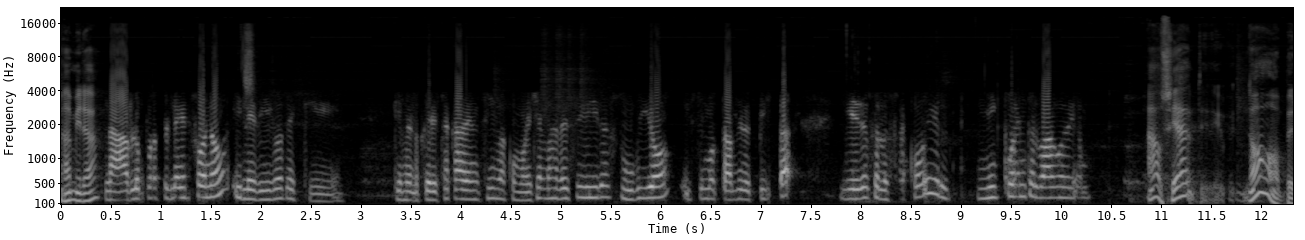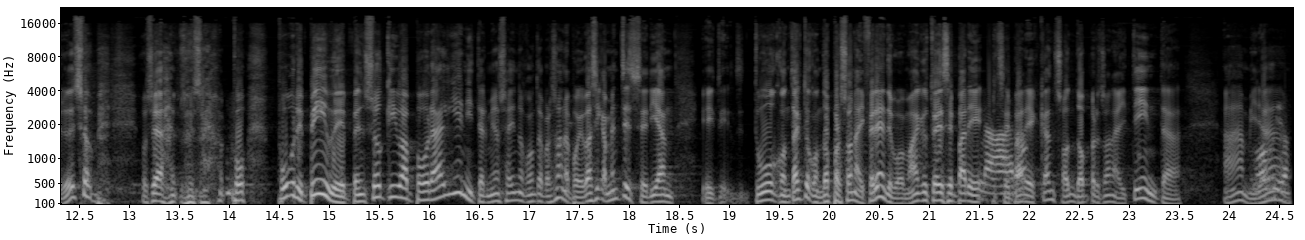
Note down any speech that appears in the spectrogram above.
Ah, mira. La hablo por teléfono y le digo de que, que me lo quería sacar de encima. Como ella es más decidida, subió, hicimos cambio de pista y ella se lo sacó y el- ni cuenta el vago, digamos. Ah, o sea, no, pero eso, o sea, o sea, po- pobre pibe, pensó que iba por alguien y terminó saliendo con otra persona, porque básicamente serían, eh, tuvo contacto con dos personas diferentes, porque más que ustedes se, pare- Claro. se parezcan, son dos personas distintas. Ah, mirá. Mirá.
